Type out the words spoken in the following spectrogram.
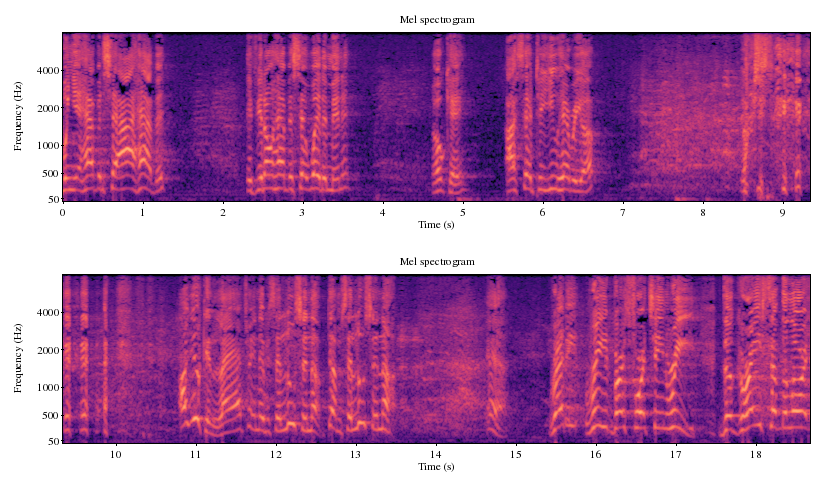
When you have it, say, I have it. If you don't have it, say, wait a minute. Okay. I said to you, hurry up. oh, you can laugh. Your neighbor say, loosen up. Tell them, say, loosen up. Yeah. Ready? Read verse 14. Read. The grace of the Lord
